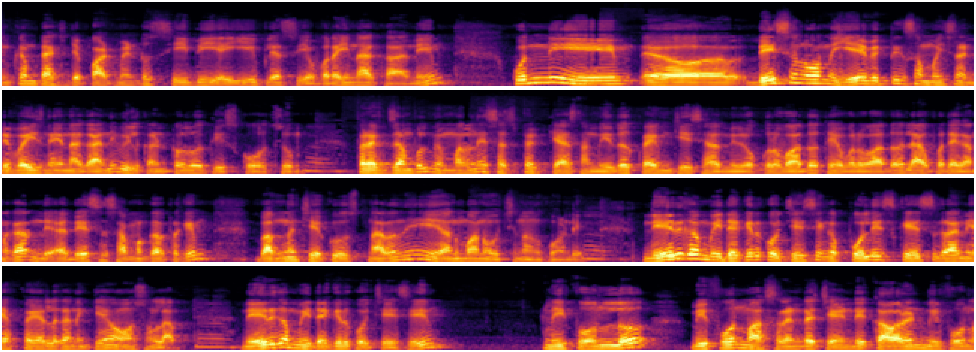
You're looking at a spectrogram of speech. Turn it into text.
income tax department CBI plus ఎవరైనా కానీ కొన్ని దేశంలో ఉన్న ఏ వ్యక్తికి సంబంధించిన డివైస్ అయినా కానీ వీళ్ళు కంట్రోల్లో తీసుకోవచ్చు. ఫర్ ఎగ్జాంపుల్ మిమ్మల్ని సస్పెక్ట్ చేస్తాం. మీరు క్రైమ్ చేశారు. మీరు ఉగ్రవాదో తీవ్రవాదో లేకపోతే కనుక దేశ సమగ్రతకి భంగం చేకూరుస్తున్నారని అనుమానం వచ్చింది అనుకోండి నేరుగా మీ దగ్గరికి వచ్చేసి ఇంకా పోలీస్ కేసు కానీ ఎఫ్ఐఆర్లు కానీ ఇంకేం అవసరం లేదు నేరుగా మీ దగ్గరికి వచ్చేసి మీ ఫోన్లో మీ ఫోన్ మాకు సరెండర్ చేయండి. కావాలంటే మీ ఫోన్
